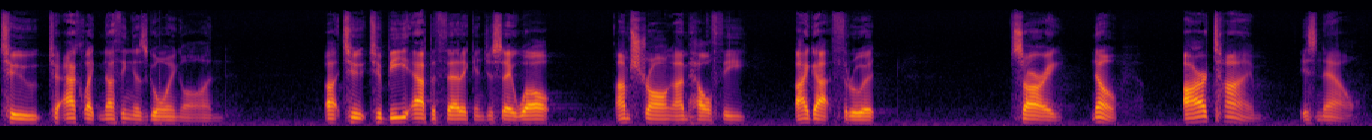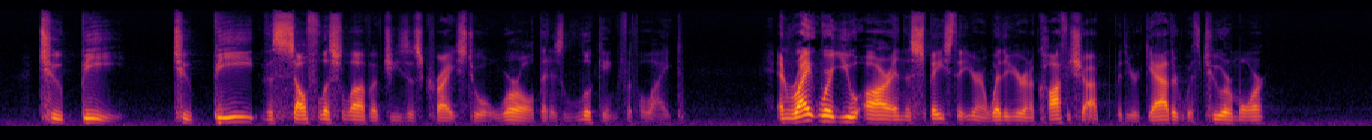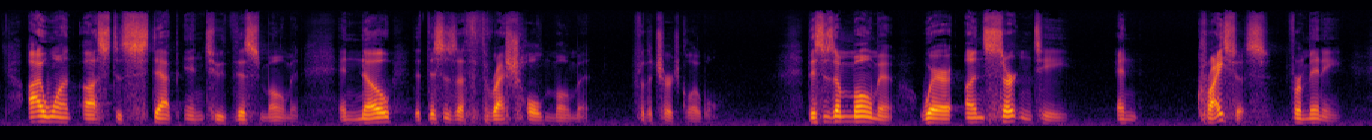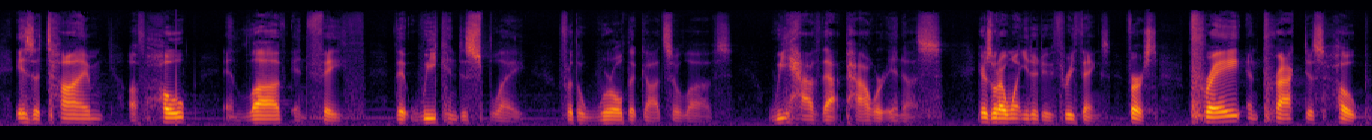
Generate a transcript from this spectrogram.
to, to act like nothing is going on uh, to, to be apathetic and just say, well, I'm strong, I'm healthy, I got through it. Sorry. No, our time is now to be, to be the selfless love of Jesus Christ to a world that is looking for the light. And right where you are in the space that you're in, whether you're in a coffee shop, whether you're gathered with two or more, I want us to step into this moment and know that this is a threshold moment for the church global. This is a moment where uncertainty and crisis for many is a time of hope and love and faith that we can display for the world that God so loves. We have that power in us. Here's what I want you to do three things. First, pray and practice hope.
